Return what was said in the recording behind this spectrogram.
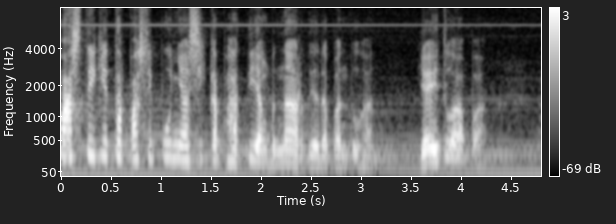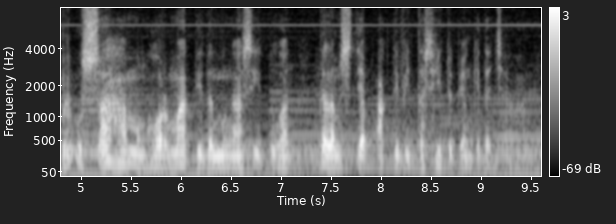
pasti kita pasti punya sikap hati yang benar di hadapan Tuhan. Yaitu apa? Berusaha menghormati dan mengasihi Tuhan dalam setiap aktivitas hidup yang kita jalani.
